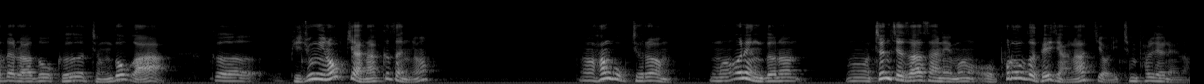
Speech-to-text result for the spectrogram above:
하더라도 그 정도가 그 비중이 높지 않았거든요. 어, 한국처럼 뭐 은행들은 어, 전체 자산의 뭐 5%도 되지 않았죠. 2008년에는.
